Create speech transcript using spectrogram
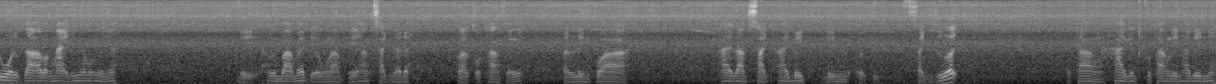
đua được ra bằng này thôi nha mọi người nhé để hơn 3 mét để ông làm cái hàng sảnh ra đây và cầu thang sẽ à, lên qua hai gian sảnh hai bên, lên ở cái sảnh dưới cầu thang, hai cái cầu thang lên hai bên nhé.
